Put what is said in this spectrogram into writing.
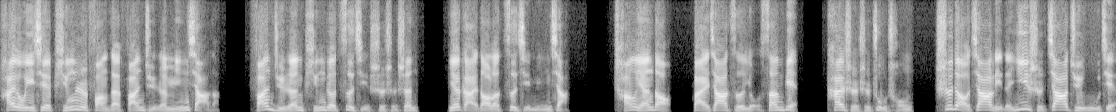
还有一些平日放在樊举人名下的，樊举人凭着自己试试身，也改到了自己名下。常言道，败家子有三变：开始是蛀虫，吃掉家里的衣饰家具物件；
